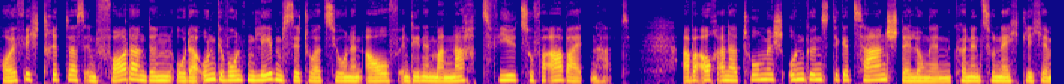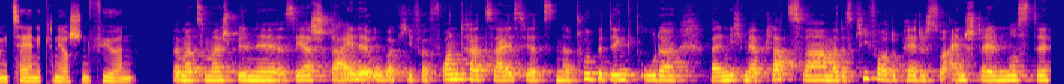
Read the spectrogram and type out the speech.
Häufig tritt das in fordernden oder ungewohnten Lebenssituationen auf, in denen man nachts viel zu verarbeiten hat. Aber auch anatomisch ungünstige Zahnstellungen können zu nächtlichem Zähneknirschen führen. Wenn man zum Beispiel eine sehr steile Oberkieferfront hat, sei es jetzt naturbedingt oder weil nicht mehr Platz war, man das kieferorthopädisch so einstellen musste.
